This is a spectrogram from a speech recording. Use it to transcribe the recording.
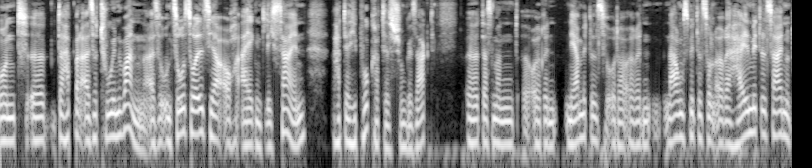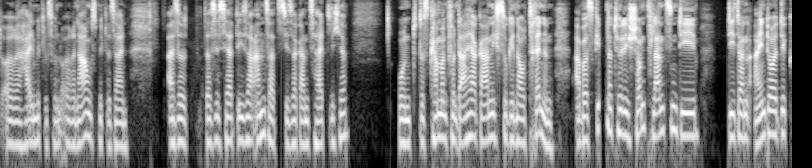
Und äh, da hat man also Two in One. Also und so soll es ja auch eigentlich sein, hat der Hippokrates schon gesagt, äh, dass man äh, eure Nährmittel oder eure Nahrungsmittel sollen eure Heilmittel sein und eure Heilmittel sollen eure Nahrungsmittel sein. Also das ist ja dieser Ansatz, dieser ganzheitliche. Und das kann man von daher gar nicht so genau trennen. Aber es gibt natürlich schon Pflanzen, die, die dann eindeutig,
